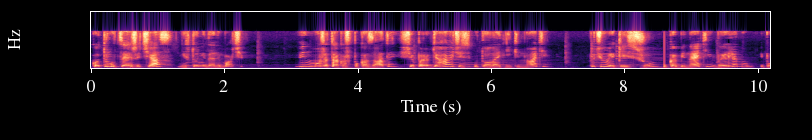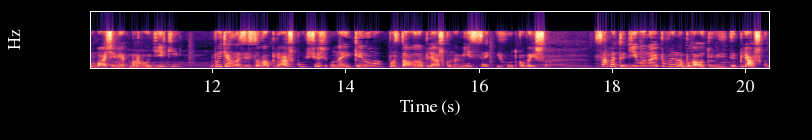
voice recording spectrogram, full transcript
котру в цей же час ніхто ніде не бачив. Він може також показати, що, перевдягаючись у туалетній кімнаті, почув якийсь шум у кабінеті, виглянув і побачив, як Марго Дікі витягла зі стола пляшку, щось у неї кинула, поставила пляшку на місце і хутко вийшла. Саме тоді вона й повинна була отруїти пляшку,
